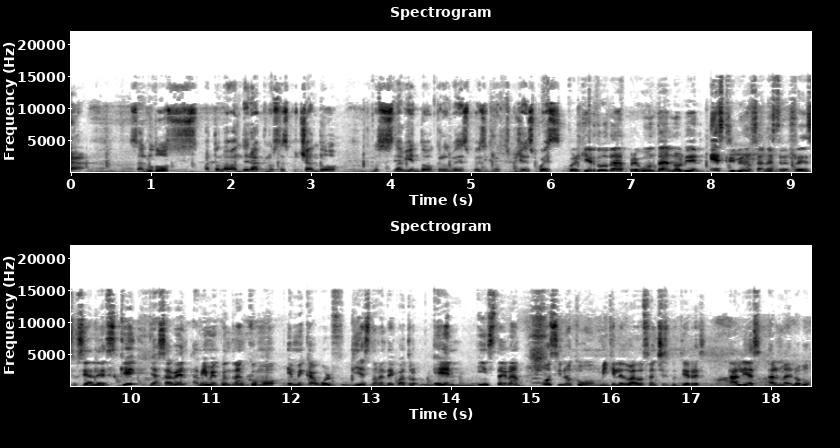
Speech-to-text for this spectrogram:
Saludos a toda la bandera que nos está escuchando, nos está viendo, que nos ve después y que nos escucha después. Cualquier duda, pregunta, no olviden escribirnos a nuestras redes sociales que ya saben, a mí me encuentran como mkwolf1094 en Instagram o si no como Miquel Eduardo Sánchez Gutiérrez alias Alma de Lobo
